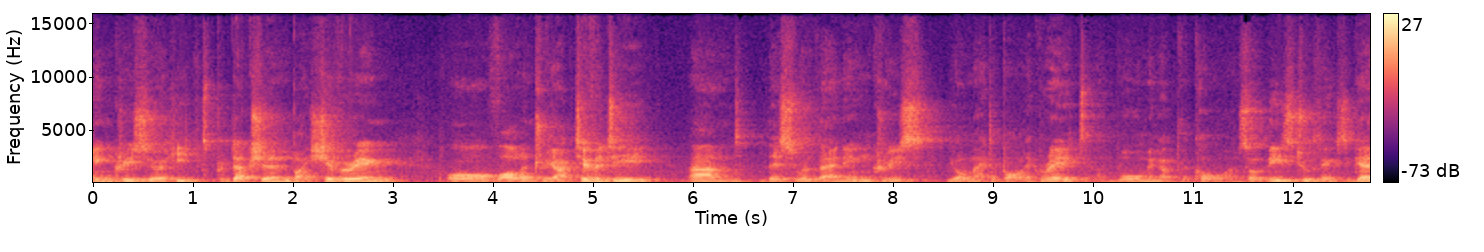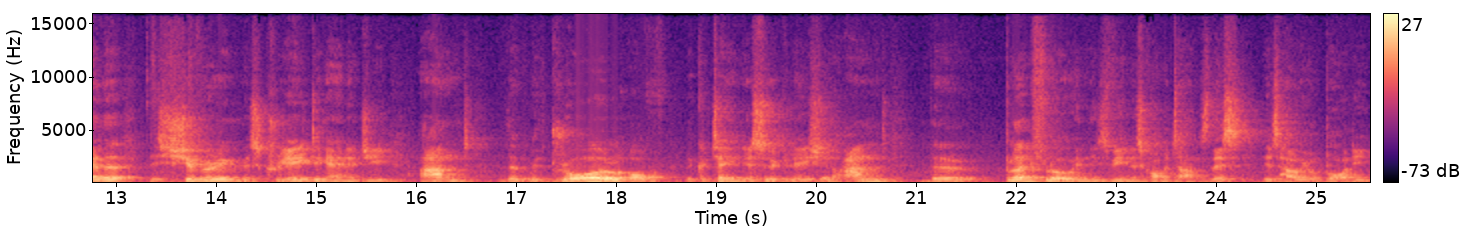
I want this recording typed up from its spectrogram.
increase your heat production by shivering or voluntary activity, and this will then increase your metabolic rate warming up the core. And so these two things together, this shivering, this creating energy, and the withdrawal of the cutaneous circulation and the blood flow in these venous comitans, this is how your body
